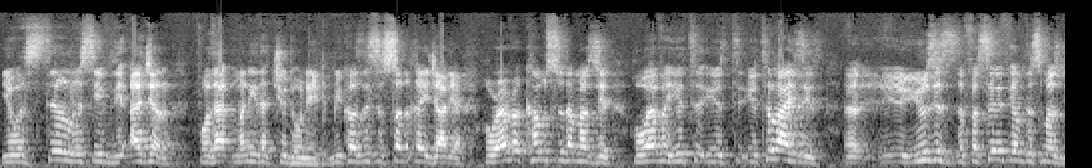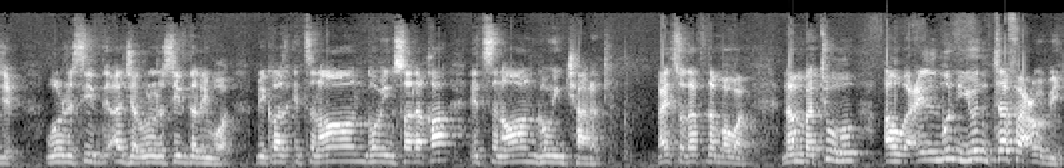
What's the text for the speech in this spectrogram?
you will still receive the ajr for that money that you donated because this is sadaqah jariyah. Whoever comes to the masjid, whoever ut- utilizes, uh, uses the facility of this masjid will receive the ajr, will receive the reward because it's an ongoing sadaqah, it's an ongoing charity. Right? So that's number one. Number two, أو علم ينتفع به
